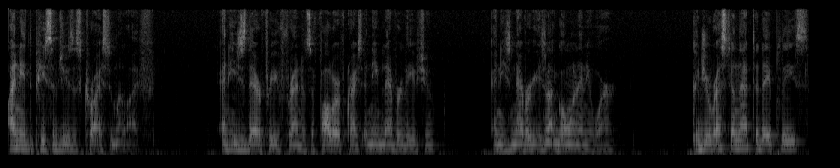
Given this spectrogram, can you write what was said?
I need the peace of Jesus Christ in my life. And He's there for you, friend, as a follower of Christ, and He never leaves you. And He's never, He's not going anywhere. Could you rest in that today, please?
